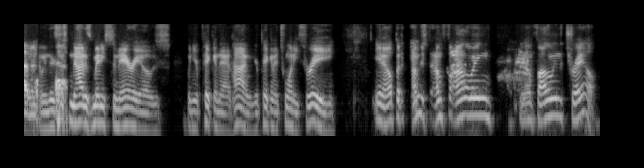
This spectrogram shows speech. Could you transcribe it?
Seven. I mean, there's just not as many scenarios when you're picking that high. When you're picking a 23, you know. But I'm just I'm following, you know, I'm following the trail,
